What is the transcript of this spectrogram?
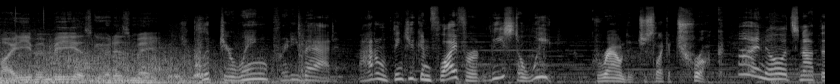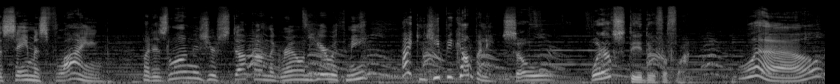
might even be as good as me. You clipped your wing pretty bad. I don't think you can fly for at least a week. Grounded, just like a truck. I know it's not the same as flying, but as long as you're stuck on the ground here with me, I can keep you company. So, what else do you do for fun? Well,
